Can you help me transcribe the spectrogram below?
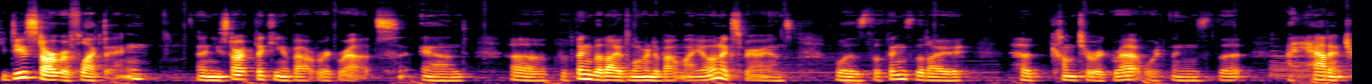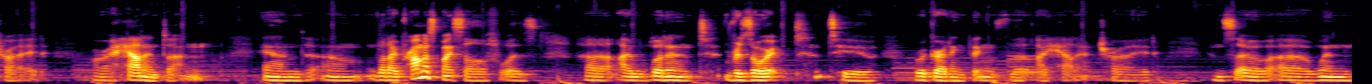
you do start reflecting and you start thinking about regrets. And uh, the thing that I'd learned about my own experience was the things that I had come to regret were things that I hadn't tried or I hadn't done. And um, what I promised myself was uh, I wouldn't resort to regretting things that I hadn't tried. And so uh, when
